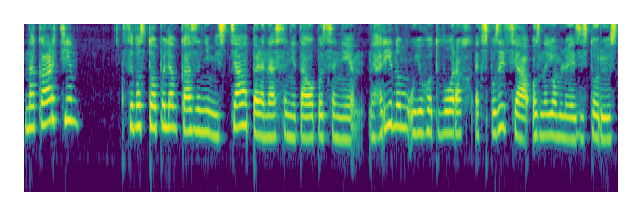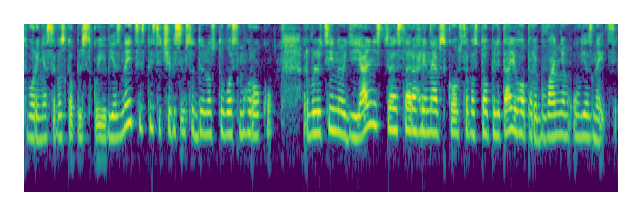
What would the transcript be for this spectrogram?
На карті Севастополя вказані місця, перенесені та описані Гріном у його творах. Експозиція ознайомлює з історією створення Севастопольської в'язниці з 1898 року, революційною діяльністю есера Гріневського в Севастополі та його перебуванням у в'язниці.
